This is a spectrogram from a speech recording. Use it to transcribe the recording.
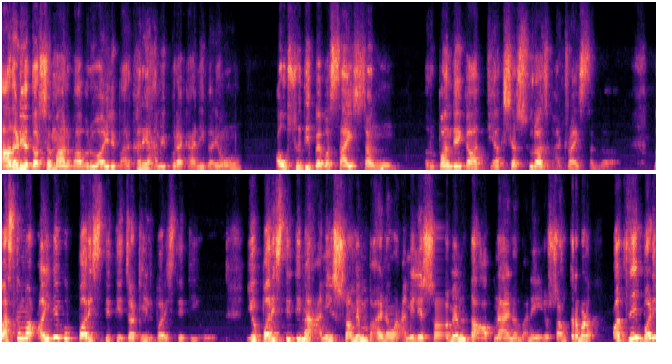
आदरणीय दर्शक महानुभावहरू अहिले भर्खरै हामी कुराकानी गऱ्यौँ औषधि व्यवसायी सङ्घ रूपन्देहीका अध्यक्ष सुरज भट्टराईसँग। वास्तवमा अहिलेको परिस्थिति जटिल परिस्थिति हो। यो परिस्थितिमा हामी संयम भएनौँ हामीले संयमता अप्नाएनौँ भने यो सङ्क्रमण अझै बढी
